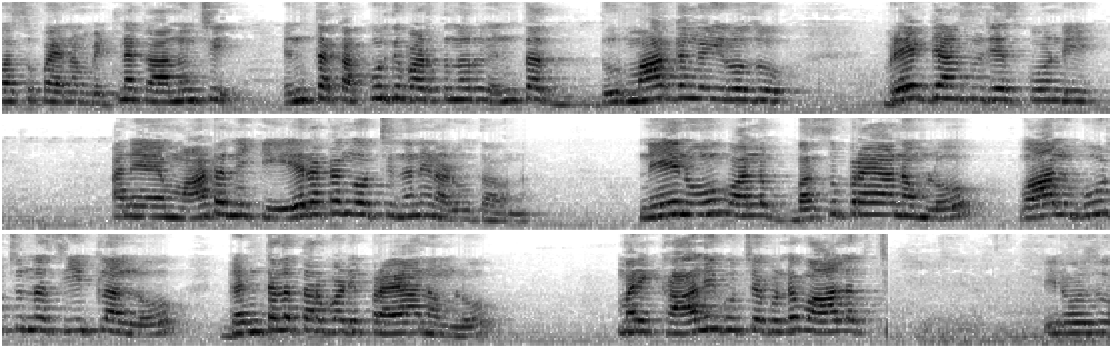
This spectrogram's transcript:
బస్సు పయనం పెట్టిన కానుంచి ఎంత కక్కుర్తి పడుతున్నారు ఎంత దుర్మార్గంగా ఈరోజు బ్రేక్ డాన్సులు చేసుకోండి అనే మాట నీకు ఏ రకంగా వచ్చిందని నేను అడుగుతా ఉన్నా. నేను వాళ్ళ బస్సు ప్రయాణంలో వాళ్ళు కూర్చున్న సీట్లలో గంటల తరబడి ప్రయాణంలో మరి ఖాళీ కూర్చోకుండా వాళ్ళకు ఈరోజు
